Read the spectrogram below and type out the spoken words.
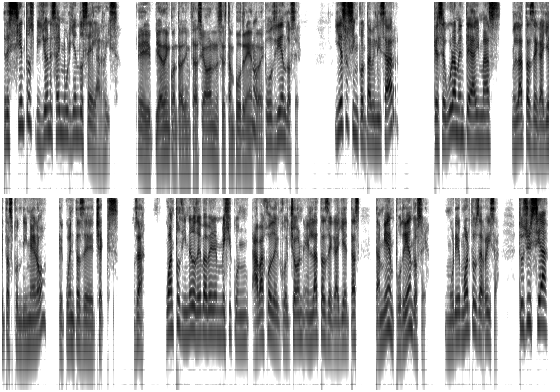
300 billones hay muriéndose de la risa. Y pierden contra la inflación, se están pudriendo. Pudriéndose. Y eso sin contabilizar que seguramente hay más latas de galletas con dinero que cuentas de cheques. O sea, ¿cuánto dinero debe haber en México abajo del colchón en latas de galletas también pudriéndose, muertos de risa? Entonces yo decía,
